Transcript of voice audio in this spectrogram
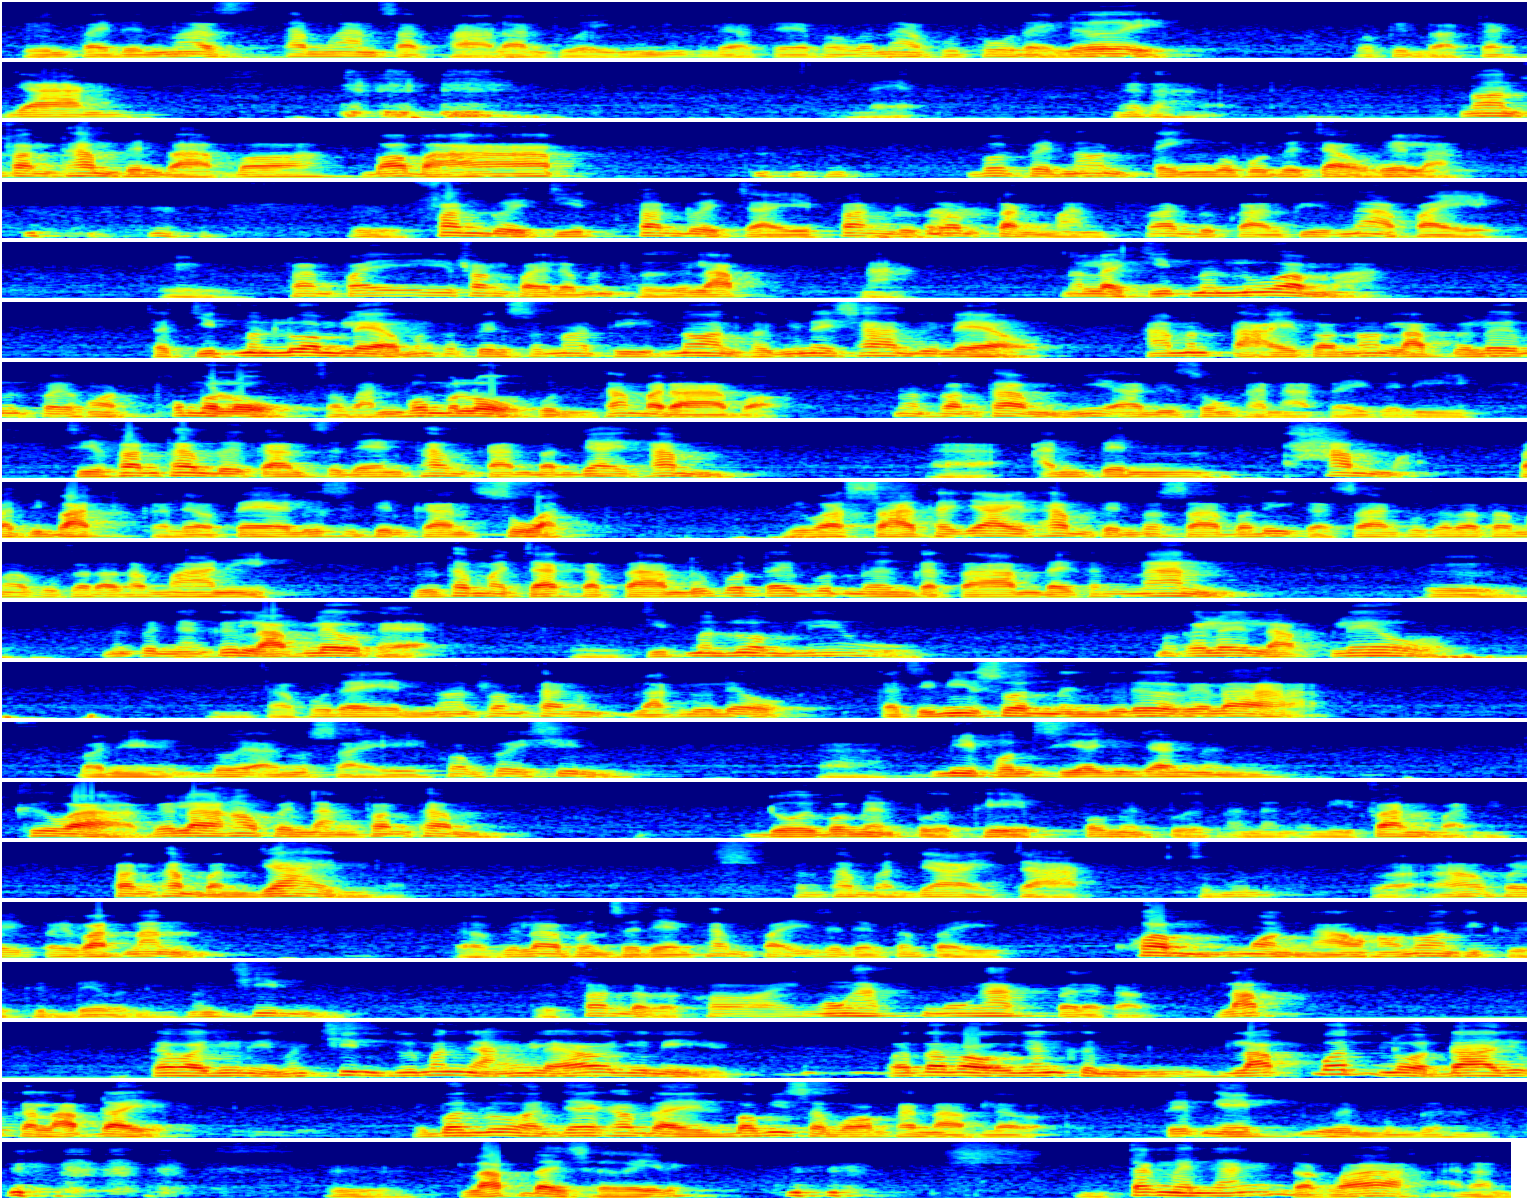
เดินไปเดินมาทำงานสักผ้าล้างถ้วยยังอยู่แล้ว แต่ภาวนาพุทโธได้เลยบ่าเป็นบาปจักยางแหละแล้วก็นอนฟังธรรมเป็นบาปบ่บ่บาป บ่เป็นนอนเต็งพระพุทธเจ้าด้วยล่ะเอฟังด้วยจิต ฟังด้วยใจ ฟังด้วยความตั้งมั่นฟังด้วยการพิจารณาไปเออฟังไปฟังไปแล้วมันเผลอรับนะนั่นแหละจิตมันร่วมอะแต่จิตมันร่วมแล้ว มันก็เป็นสมาธินอนเขาอยู่ในฌานอยู่แล้วถ้ามันตายตอนนอนหลับไปเลย มันไปหอดพมโลก สวรรค์พมโลกคุณธรรมดาบอกนอนฟังธรรมมีอานิสงส์ขนาดใดก็ดีสิฟังธรรมโดยการแสดงธรรมการบรรยายธรรม อ่าอันเป็นธรรมปฏิบัติก็แล้วแต่หรือสิเป็นการสวดหรือว่าสาธยายธรรมเป็นภาษาบาลีกับสร้างกุศลธรรมากุศลธรรมานี่ หรือธรรมจักรก็ตาม หรือบทใดบทหนึ่งก็ตามใดทั้งนั้นเออ มันเป็นอย่างคือหลับเร็วแท้จิตมันร่วมเร็วมันก็เลยหลับเร็วถ้าผู้ใดนอนฟังทั้งหลักเร็วๆก็สิมีส่วนหนึ่งอยู่เด้อเวลาบัดนี้โดยอนุสัยความเคยชิน มีผลเสียอยู่อย่างหนึ่ง คือว่าเวลาเฮาไปนั่งฟังธรรมโดยบ่แมนเปิดเทปบ่แมนเปิดอันนั้น อันนี้ฟังบัดนี้ ฟังธรรมบรรยายนี่แหละฟังธรรมบรรยายจากสมมุติว่าเอาไปไปวัดนั่นแต่เวลาเพิ่นแสดงธรรมไป แสดงธรรมไป ความง่วงเหงาเฮานอนที่เกิดขึ้นได้วันนี้ มันชินไปฟังแล้วก็คอยงงงักงงงักไปแล้วก็รับ แต่ว่าอยู่นี่มันชินหรือมันหยังแล้วอยู่นี่ ว่าต่เว้ายังขึ้นรับเบิดโหลดได้อยู่ก็รับได้เบิ่งดูหันใจคำใดบ่มีสมองขนาดแล้วเต็บเงียบอยู่หันเบิ่งเด้อเออรับได้เฉยเด้จักแม่นหยังดอกว่าอันนั้น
